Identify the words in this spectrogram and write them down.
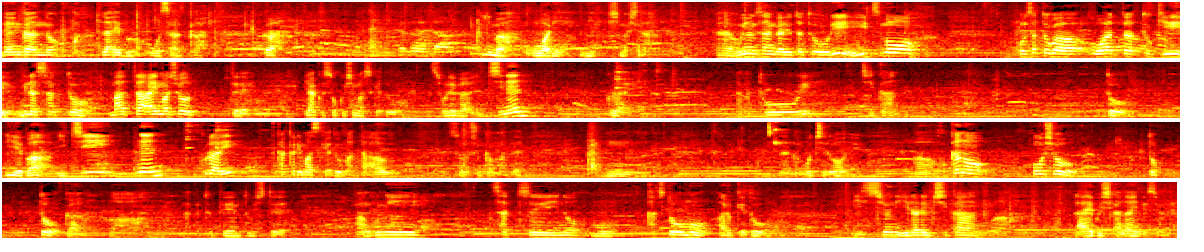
念願のライブ大阪が今終わりにしました。ウヨンさんが言った通りいつもコンサートが終わった時皆さんとまた会いましょうって約束しますけどそれが1年ぐらいなんか遠い時間？といえば1年くらいかかりますけどまた会うその瞬間まで。うん。なんかもちろんあ他の交渉ととかあなんか 2PM として番組撮影のも活動もあるけど一緒にいられる時間はライブしかないんですよね。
